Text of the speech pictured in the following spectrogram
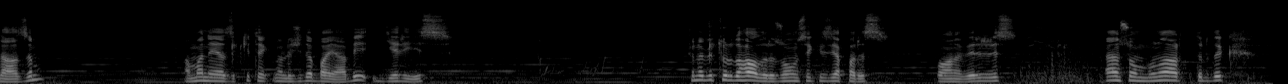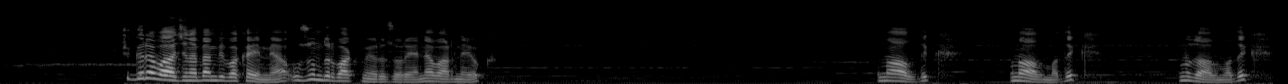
lazım. Ama ne yazık ki teknolojide bayağı bir geriyiz. Şunu bir tur daha alırız. 18 yaparız. Puanı veririz. En son bunu arttırdık. Şu görev ağacına ben bir bakayım ya. Uzundur bakmıyoruz oraya. Ne var ne yok. Bunu aldık. Bunu almadık. Bunu da almadık.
